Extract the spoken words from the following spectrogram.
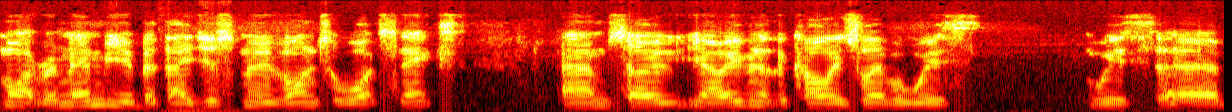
might remember you, but they just move on to what's next. Um, so you know, even at the college level with with uh,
